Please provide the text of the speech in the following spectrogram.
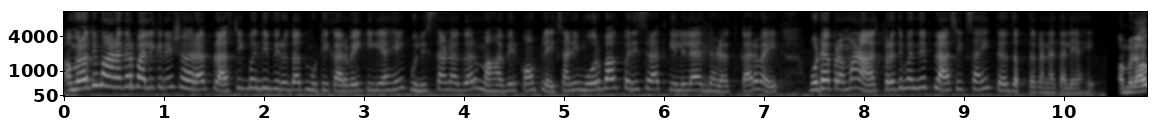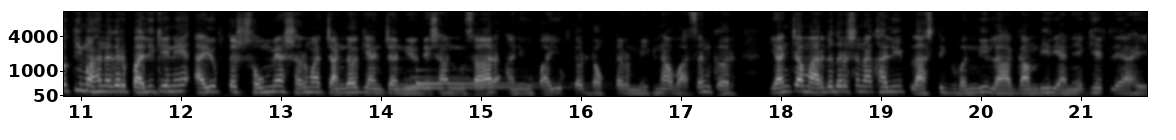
अमरावती महानगरपालिकेने शहरात प्लास्टिक बंदी विरोधात मोठी कारवाई केली आहे. गुलिस्तान नगर महावीर कॉम्प्लेक्स आणि मोरबाग परिसरात केलेल्या धडक कारवाईत मोठ्या प्रमाणात प्रतिबंधित प्लास्टिक साहित्य जप्त करण्यात आले आहे. अमरावती महानगरपालिकेने आयुक्त सौम्या शर्मा चांडक यांच्या निर्देशानुसार आणि उपायुक्त डॉक्टर मेघना वासनकर यांच्या मार्गदर्शनाखाली प्लास्टिक बंदीला गांभीर्याने घेतले आहे.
